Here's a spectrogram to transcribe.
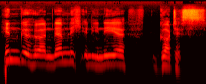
hingehören, nämlich in die Nähe Gottes.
